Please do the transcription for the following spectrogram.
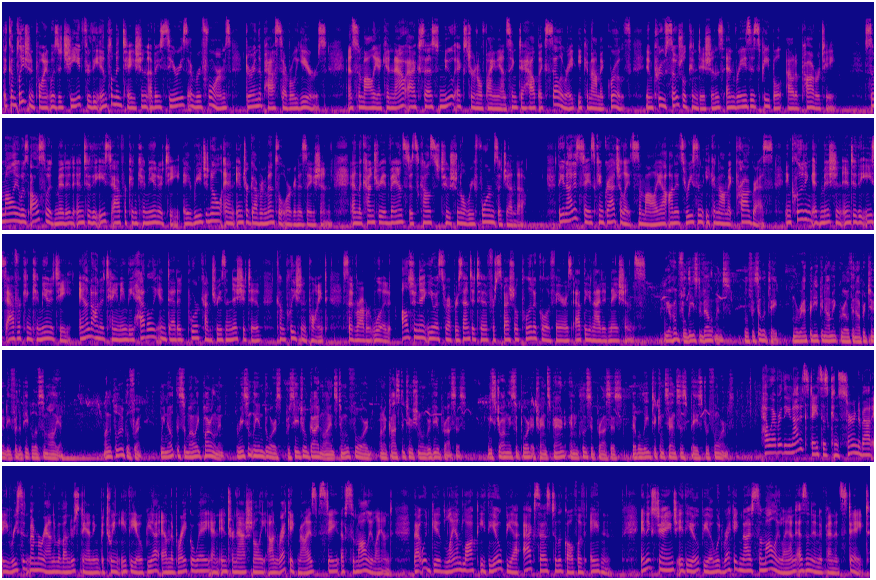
The completion point was achieved through the implementation of a series of reforms during the past several years, and Somalia can now access new external financing to help accelerate economic growth, improve social conditions, and raise its people out of poverty. Somalia was also admitted into the East African Community, a regional and intergovernmental organization, and the country advanced its constitutional reforms agenda. The United States congratulates Somalia on its recent economic progress, including admission into the East African community and on attaining the heavily indebted Poor Countries Initiative completion point, said Robert Wood, alternate U.S. representative for special political affairs at the United Nations. We are hopeful these developments will facilitate more rapid economic growth and opportunity for the people of Somalia. On the political front, we note the Somali parliament recently endorsed procedural guidelines to move forward on a constitutional review process. We strongly support a transparent and inclusive process that will lead to consensus based reforms. However, the United States is concerned about a recent memorandum of understanding between Ethiopia and the breakaway and internationally unrecognized state of Somaliland that would give landlocked Ethiopia access to the Gulf of Aden. In exchange, Ethiopia would recognize Somaliland as an independent state.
